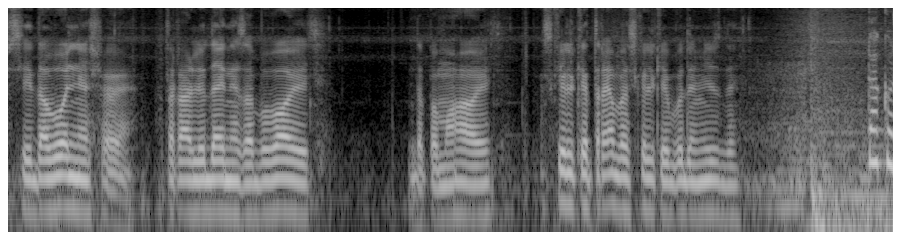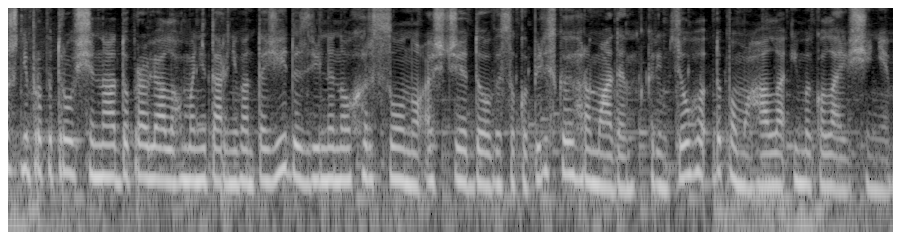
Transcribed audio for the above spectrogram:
всі довольні, що про людей не забувають, допомагають. Скільки треба, скільки будемо їздити. Також Дніпропетровщина доправляла гуманітарні вантажі до звільненого Херсону, а ще до Високопільської громади. Крім цього, допомагала і Миколаївщині.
